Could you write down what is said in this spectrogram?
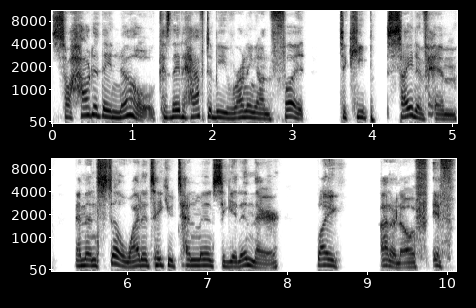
so how did they know? Because they'd have to be running on foot to keep sight of him. And then still, why did it take you ten minutes to get in there? Like, I don't know if if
